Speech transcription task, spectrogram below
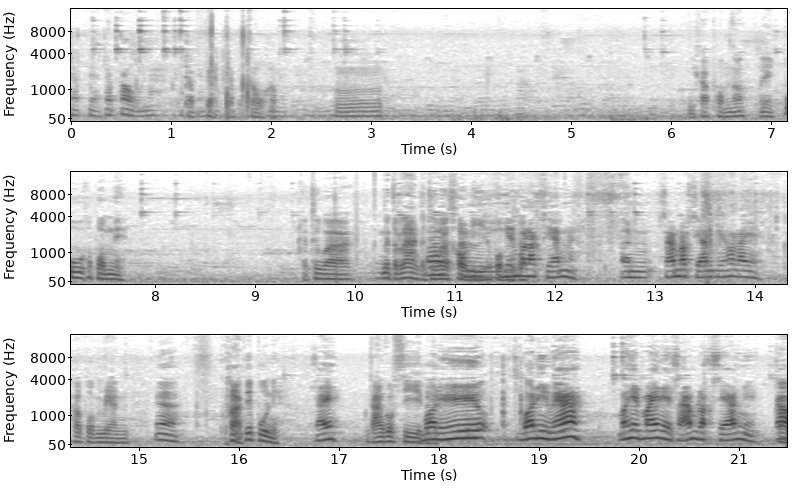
จับแปดจับเก้านะกับแปดกับเก้าครับอืมนี่ครับผมเนาะเลขปูครับผมนี่ก็ถือว่าในตารางก็ถือว่าเขาดีครับผมเห็นนะคบ่รับรักแสนน่ะอันสามรักแสนที่เท่าไหร่ครับผมแมนเออผ่าที่ปูนี่ ใส่ตามกับซีบ่ดีบ่ดีแหม่มาเฮ็ดไหมเนี่ยสามหลักแสนนี่เก้า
